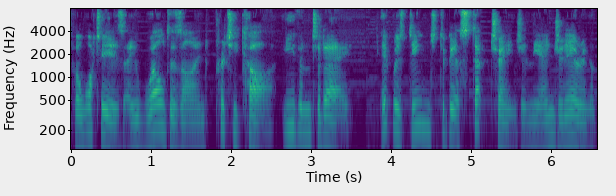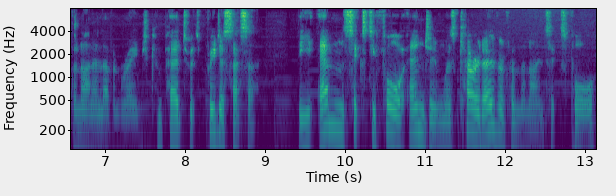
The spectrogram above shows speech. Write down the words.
for what is a well-designed, pretty car, even today. It was deemed to be a step change in the engineering of the 911 range compared to its predecessor, the M64 engine was carried over from the 964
